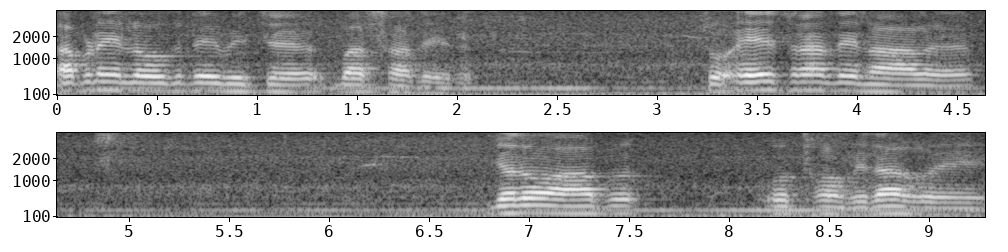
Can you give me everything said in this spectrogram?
ਆਪਣੇ ਲੋਕ ਦੇ ਵਿੱਚ ਵਾਸਾ ਦੇ ਦਿੱਤਾ। ਸੋ ਇਸ ਤਰ੍ਹਾਂ ਦੇ ਨਾਲ ਜਦੋਂ ਆਪ ਉਥੋਂ ਵਿਦਾ ਹੋਏ,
